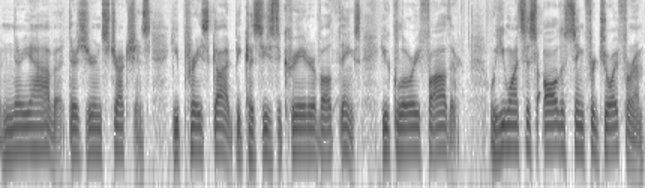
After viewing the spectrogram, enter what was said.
And there you have it. There's your instructions. You praise God because He's the creator of all things. You glory Father. Well, he wants us all to sing for joy for Him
